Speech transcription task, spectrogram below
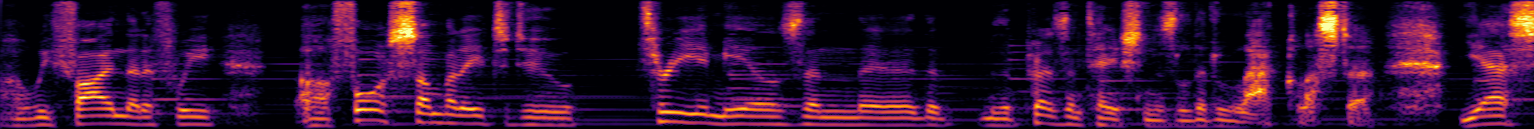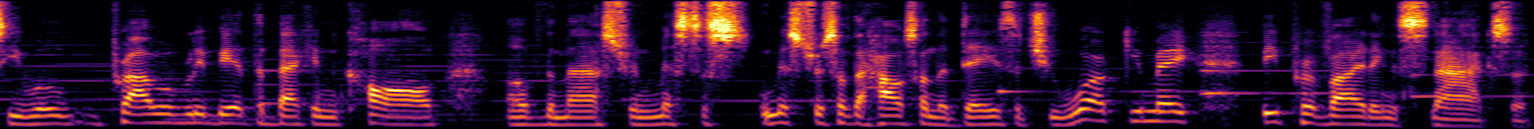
Uh, we find that if we uh, force somebody to do three meals, then the, the, the presentation is a little lackluster. Yes, you will probably be at the beck and call of the master and mistress, mistress of the house on the days that you work. You may be providing snacks or,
